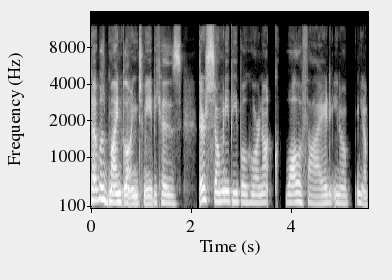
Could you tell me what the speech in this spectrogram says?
that was mind-blowing to me because there's so many people who are not qualified, you know, you know,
